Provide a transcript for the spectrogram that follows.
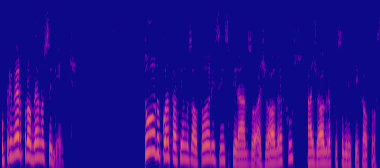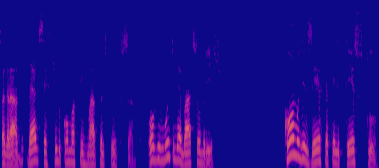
O primeiro problema é o seguinte. Tudo quanto afirma os autores inspirados ou agiógrafos, agiógrafo significa autor sagrado, deve ser tido como afirmado pelo Espírito Santo. Houve muito debate sobre isso. Como dizer que aquele texto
